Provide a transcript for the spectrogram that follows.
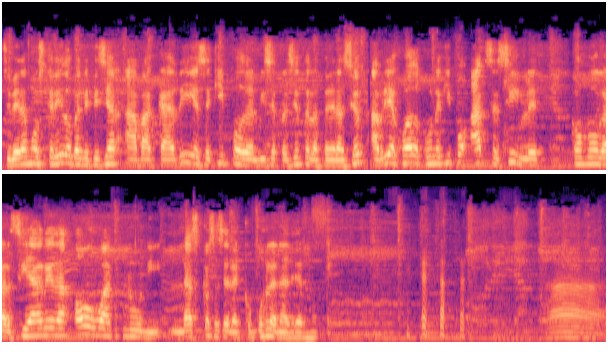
Si hubiéramos querido beneficiar a Bacadí, ese equipo del vicepresidente de la federación, habría jugado con un equipo accesible como García Agreda o Guanuni. Las cosas se le acumulan a Adrián Monge. a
